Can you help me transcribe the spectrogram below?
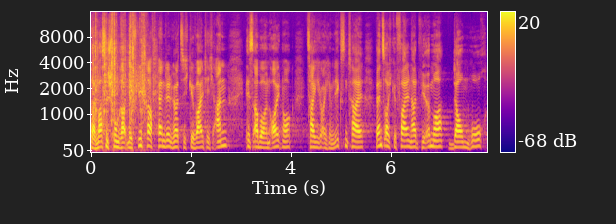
Zwei Massenschwungrad mit Fliehkraftpendeln hört sich gewaltig an, ist aber in Ordnung, zeige ich euch im nächsten Teil. Wenn es euch gefallen hat, wie immer, Daumen hoch.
